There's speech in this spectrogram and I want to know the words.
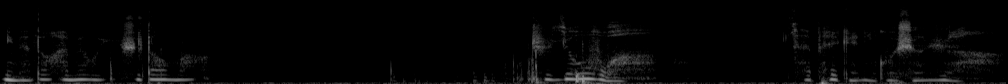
你难道还没有意识到吗？只有我才配给你过生日啊！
